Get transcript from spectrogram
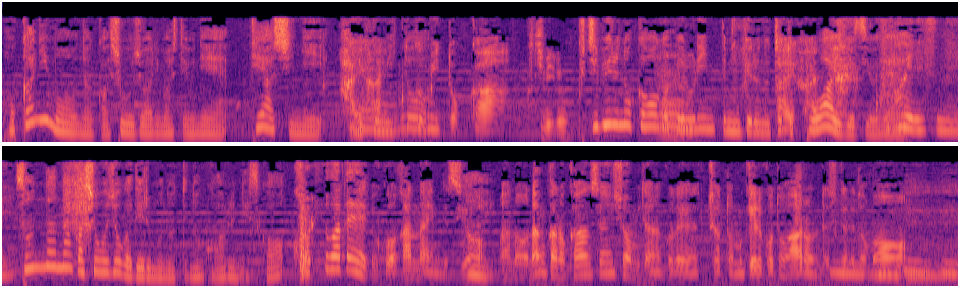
他にもなんか症状ありましたよね。手足にはいはい。むくみと、むくみとか、唇。唇の皮がペロリンってむけるのちょっと怖いですよね。怖いですね。そんななんか症状が出るものってなんかあるんですか？これはね、よくわかんないんですよ。はいあの、なんかの感染症みたいなことでちょっと向けることはあるんですけれども、うんうん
